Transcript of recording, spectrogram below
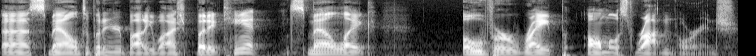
uh, smell to put in your body wash, but it can't smell like overripe, almost rotten orange.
